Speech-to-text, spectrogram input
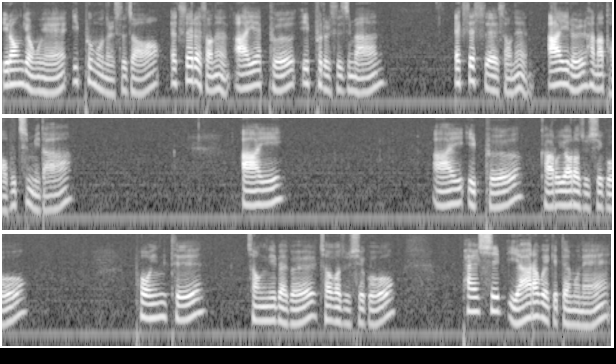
이런 경우에 if문을 쓰죠. 엑셀에서는 if, if를 쓰지만 액세스에서는 i를 하나 더 붙입니다. i i if 가로 열어주시고 포인트 적립액을 적어주시고 80 이하라고 했기 때문에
